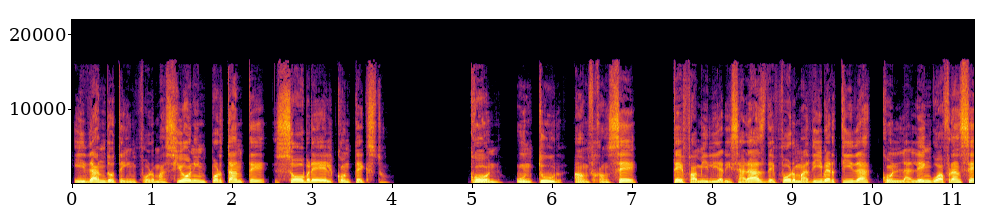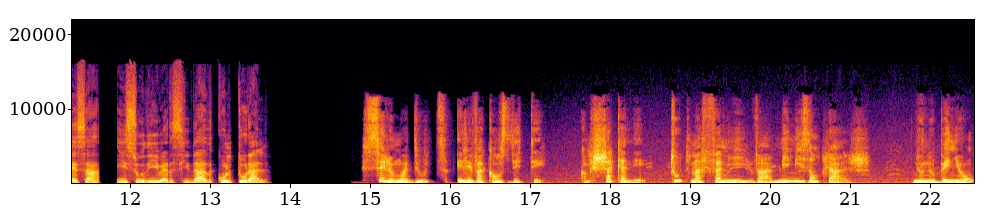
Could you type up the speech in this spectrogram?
y dándote información importante sobre el contexto. Con un tour en français, te familiarizarás de forma divertida con la lengua francesa y su diversidad cultural. C'est le mois d'août et les vacances d'été. Comme chaque année, toute ma famille va à Mimi's en plage. Nous nous baignons,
